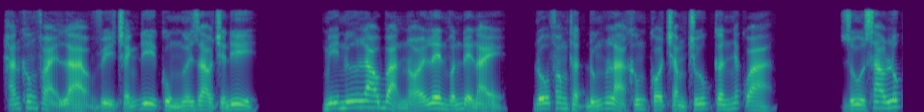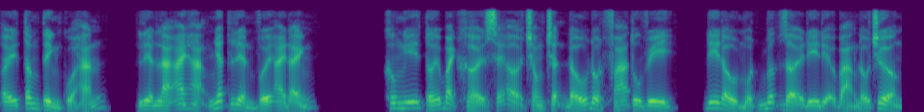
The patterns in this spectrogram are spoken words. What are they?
hắn không phải là vì tránh đi cùng ngươi giao chiến đi. Mỹ nữ lao bản nói lên vấn đề này, đỗ phong thật đúng là không có chăm chú cân nhắc qua. Dù sao lúc ấy tâm tình của hắn, liền là ai hạng nhất liền với ai đánh. Không nghĩ tới bạch khởi sẽ ở trong trận đấu đột phá tu vi, đi đầu một bước rời đi địa bảng đấu trường.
